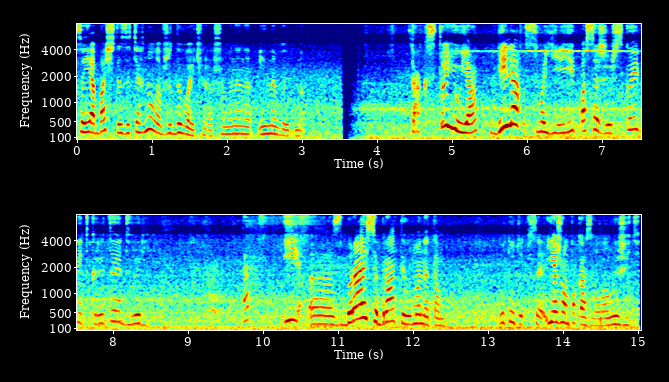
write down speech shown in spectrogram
Це я, бачите, затягнула вже до вечора, що мене і не видно. Так, стою я біля своєї пасажирської відкритої двері. Так? І е, збираюся брати у мене там. Отут от все. Я ж вам показувала, лежить.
